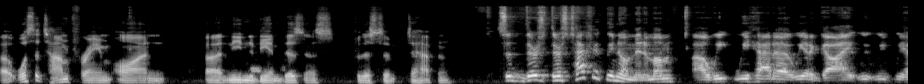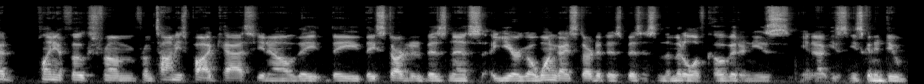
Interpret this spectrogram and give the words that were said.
Uh, what's the time frame on uh, needing to be in business for this to, to happen? So there's there's technically no minimum. Uh, we we had a we had a guy we, we, we had plenty of folks from from Tommy's podcast. You know, they they they started a business a year ago. One guy started his business in the middle of COVID, and he's you know he's he's going to do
